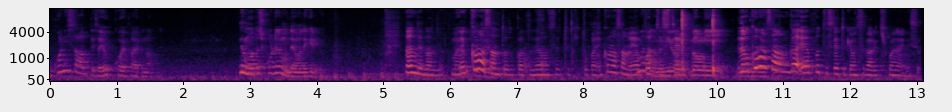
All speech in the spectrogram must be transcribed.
ここにさあってさよく声入るな。でも私これでも電話できるよ。なんでなんだ？マイクついてる。えクマさんとかと電話する時とかにクマさんもエアポッツしてると。耳。でもクマさんがエアポッツしてる時もすがる聞こえないんですよ。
